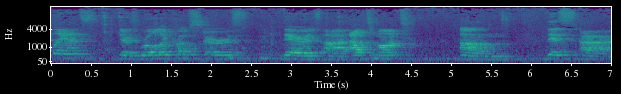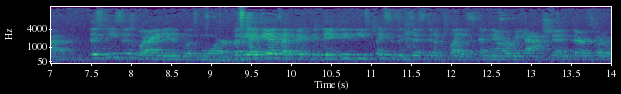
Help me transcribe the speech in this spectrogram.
plants, there's roller coasters, there's uh, Altamont. Um, this, uh, this piece is what I needed was more, but the idea is like they, they, they, these places exist in a place and they're a reaction. They're sort of,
